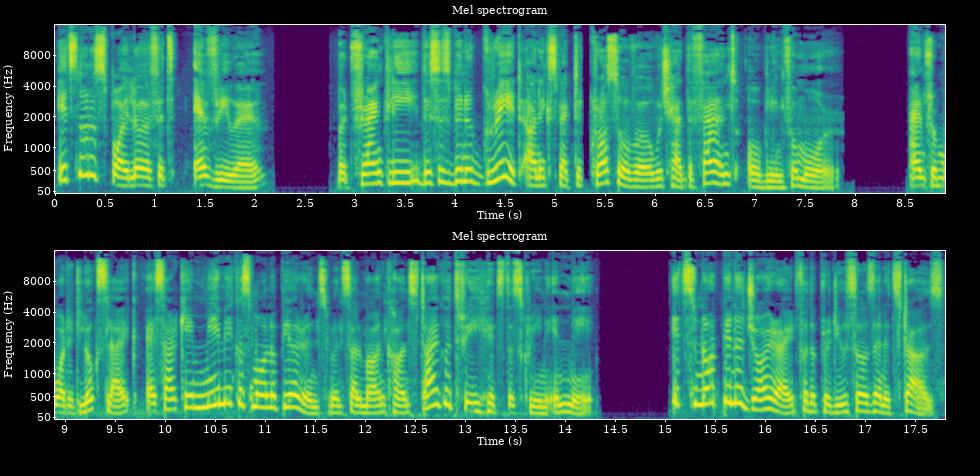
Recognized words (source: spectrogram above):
it's not a spoiler if it's everywhere. But frankly, this has been a great unexpected crossover which had the fans ogling for more. And from what it looks like, SRK may make a small appearance when Salman Khan's Tiger 3 hits the screen in May. It's not been a joyride for the producers and its stars.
